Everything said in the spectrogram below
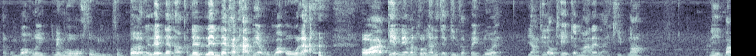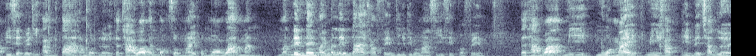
แต่ผมบอกเลย 1660 Super เนี่ยเล่นได้ทเล่นเล่นได้ขนาดนี้ผมว่าโอละ เพราะว่าเกมนี้มันค่อนข้างที่จะกินสเปคด้วย อย่างที่เราเทสกันมาหลาย ๆ คลิปเนาะอันนี้ปรับพีเซตไว้ที่อันต้าทั้งหมดเลย แต่ถามว่ามันเหมาะสมไหมผมมองว่ามัน มันเล่นได้ไหมมันเล่นได้ครับเฟรมจะอยู่ที่ประมาณ 40 กว่าเฟรม แต่ถามว่ามีหน่วงไหมมีครับเห็นได้ชัดเลย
